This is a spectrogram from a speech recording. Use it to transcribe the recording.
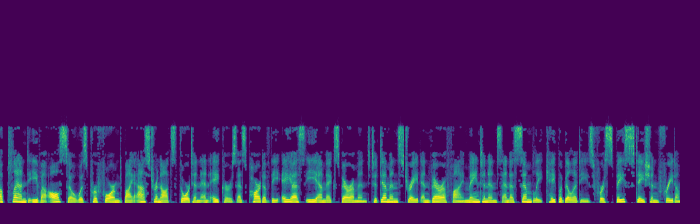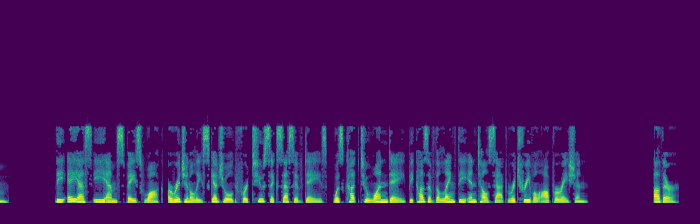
A planned EVA also was performed by astronauts Thornton and Akers as part of the ASEM experiment to demonstrate and verify maintenance and assembly capabilities for Space Station Freedom. The ASEM spacewalk, originally scheduled for two successive days, was cut to one day because of the lengthy Intelsat retrieval operation. Other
